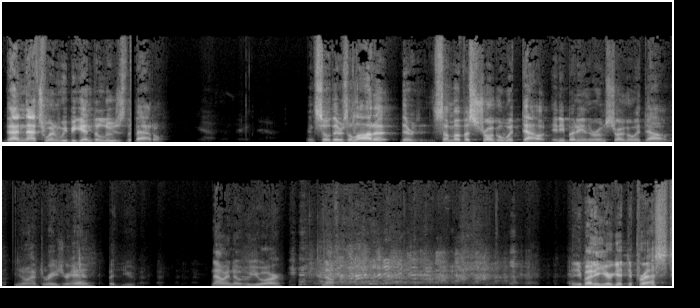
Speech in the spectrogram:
then that's when we begin to lose the battle. And so there's a lot of there some of us struggle with doubt. Anybody in the room struggle with doubt? You don't have to raise your hand, but you now I know who you are. No. Anybody here get depressed?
